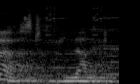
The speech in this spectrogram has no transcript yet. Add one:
First blood.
